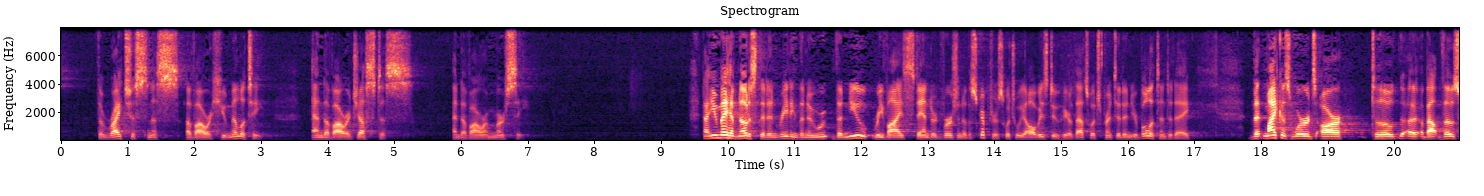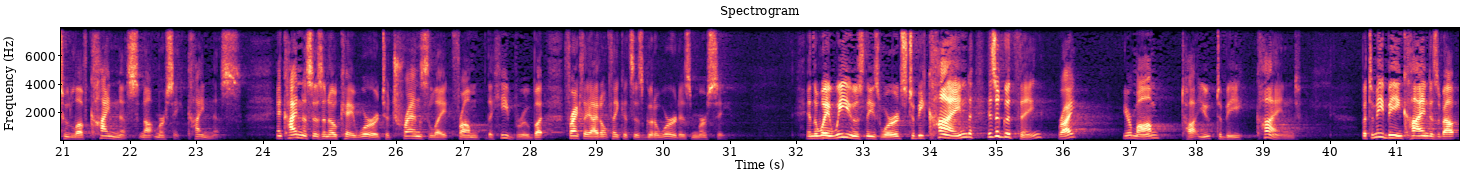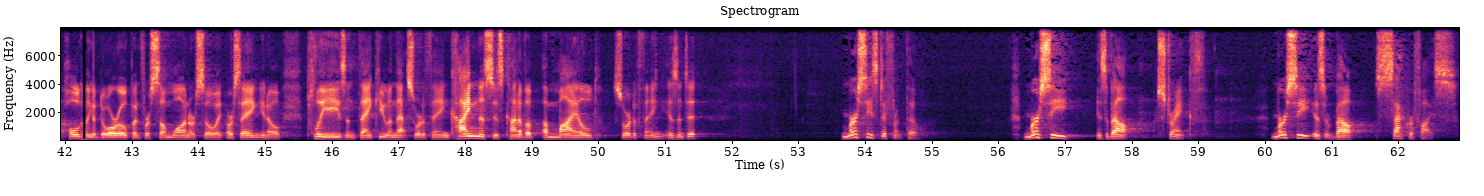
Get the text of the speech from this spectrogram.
the righteousness of our humility and of our justice and of our mercy. Now, you may have noticed that in reading the new, the new Revised Standard Version of the Scriptures, which we always do here, that's what's printed in your bulletin today, that Micah's words are to, uh, about those who love kindness, not mercy, kindness. And kindness is an okay word to translate from the Hebrew, but frankly, I don't think it's as good a word as mercy. In the way we use these words, to be kind is a good thing, right? Your mom taught you to be kind. But to me, being kind is about holding a door open for someone or, so, or saying, you know, please and thank you and that sort of thing. Kindness is kind of a, a mild sort of thing, isn't it? Mercy is different, though. Mercy is about strength, mercy is about sacrifice.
